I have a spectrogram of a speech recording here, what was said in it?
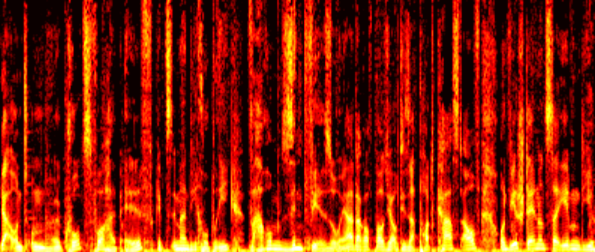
Ja, und um äh, kurz vor halb elf gibt's immer die Rubrik Warum sind wir so? Ja, darauf baut ja auch dieser Podcast auf. Und wir stellen uns da eben die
